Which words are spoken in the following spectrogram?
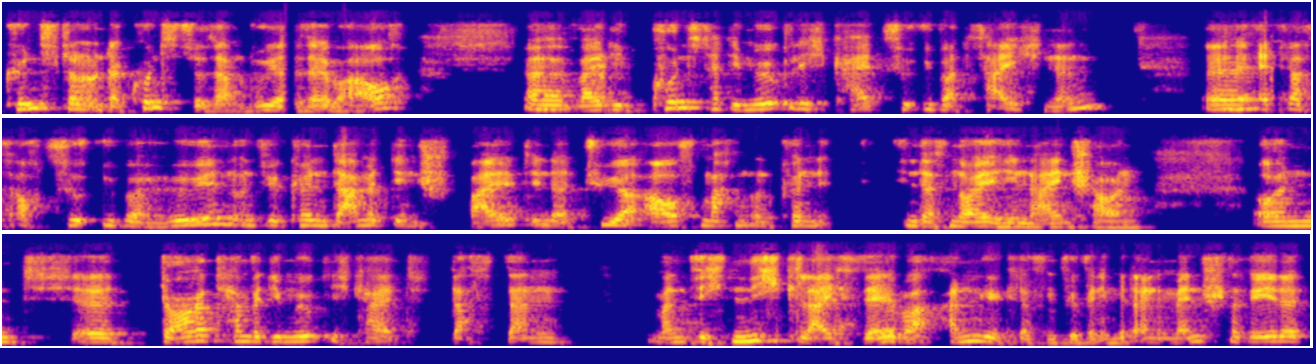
Künstlern und der Kunst zusammen. Du ja selber auch, äh, weil die Kunst hat die Möglichkeit zu überzeichnen äh, mhm. etwas auch zu überhöhen und wir können damit den Spalt in der Tür aufmachen und können in das Neue hineinschauen. Und äh, dort haben wir die Möglichkeit, dass dann man sich nicht gleich selber angegriffen fühlt. Wenn ich mit einem Menschen rede,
